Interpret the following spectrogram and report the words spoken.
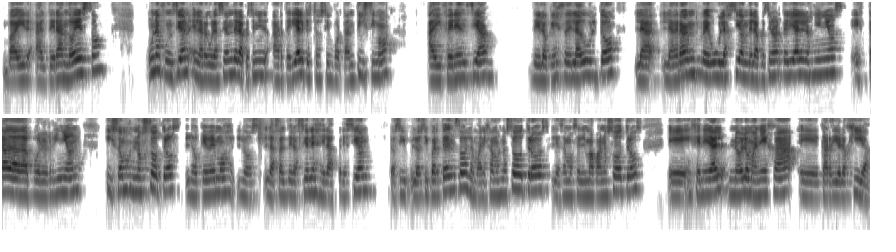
va a ir alterando eso. Una función en la regulación de la presión arterial, que esto es importantísimo, a diferencia de lo que es el adulto, la, la, gran regulación de la presión arterial en los niños está dada por el riñón y somos nosotros los que vemos los, las alteraciones de la presión los, hipertensos los manejamos nosotros, le hacemos el mapa nosotros. Eh, en general no lo maneja eh, cardiología,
